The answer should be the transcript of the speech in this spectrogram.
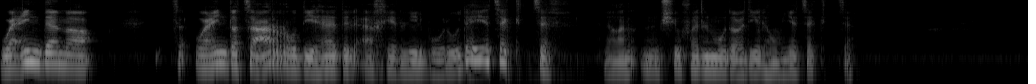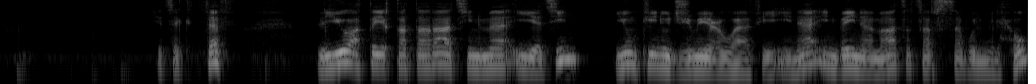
وعندما وعند تعرض هذا الأخير للبرودة يتكتف. هنا غنمشيو في هذا الموضوع ديالهم. يتكتف. يتكثف ليعطي قطرات مائية يمكن تجميعها في إناء بينما تترسب الملح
